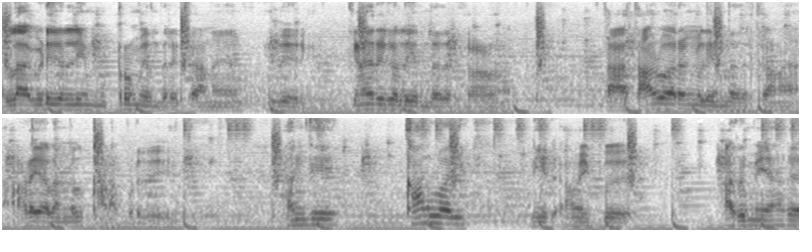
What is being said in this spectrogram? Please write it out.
எல்லா வீடுகள்லேயும் முற்றம் இருந்ததற்கான இது கிணறுகள் இருந்ததற்கான தா தாழ்வாரங்கள் இருந்ததற்கான அடையாளங்கள் காணப்படுது. அங்கு கால்வாய் நீர் அமைப்பு அருமையாக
